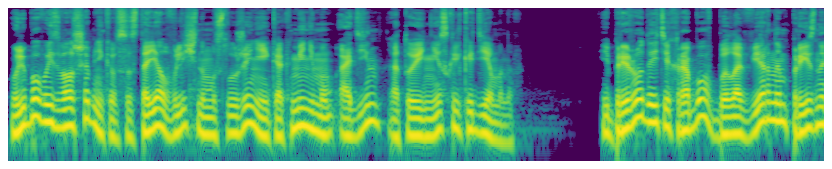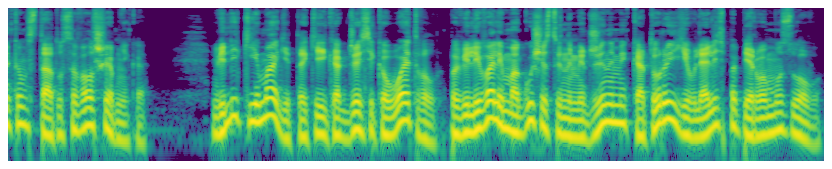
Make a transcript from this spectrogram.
У любого из волшебников состоял в личном услужении как минимум один, а то и несколько демонов. И природа этих рабов была верным признаком статуса волшебника. Великие маги, такие как Джессика Уайтвелл, повелевали могущественными джинами, которые являлись по первому зову.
